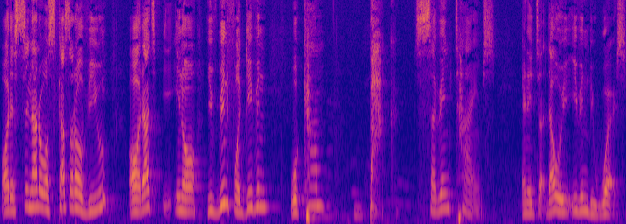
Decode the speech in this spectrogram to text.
or the sin that was cast out of you, or that, you know, you've been forgiven, will come back seven times. And it, that will even be worse.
